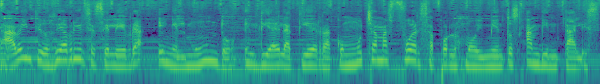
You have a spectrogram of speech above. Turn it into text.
Cada 22 de abril se celebra en el mundo el Día de la Tierra con mucha más fuerza por los movimientos ambientales,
